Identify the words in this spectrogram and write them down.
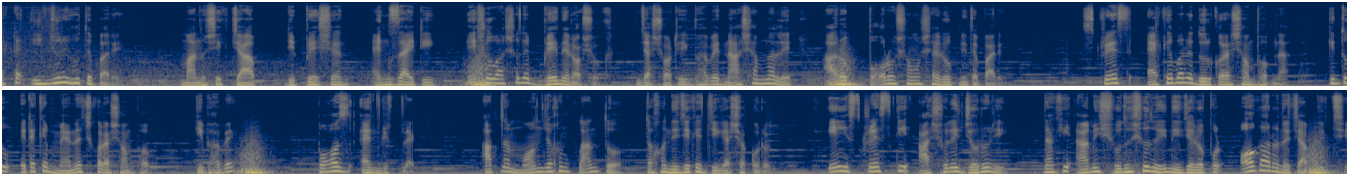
একটা ইনজুরি হতে পারে। মানসিক চাপ ডিপ্রেশন অ্যাংজাইটি এসব আসলে ব্রেনের অসুখ, যা সঠিকভাবে না সামলালে আরও বড় সমস্যায় রূপ নিতে পারে। স্ট্রেস একেবারে দূর করা সম্ভব না, কিন্তু এটাকে ম্যানেজ করা সম্ভব। কীভাবে? পজ অ্যান্ড রিফ্লেক্ট আপনার মন যখন ক্লান্ত, তখন নিজেকে জিজ্ঞাসা করুন, এই স্ট্রেস কি আসলে জরুরি? নাকি আমি শুধু শুধুই নিজের ওপর অকারণে চাপ দিচ্ছি?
